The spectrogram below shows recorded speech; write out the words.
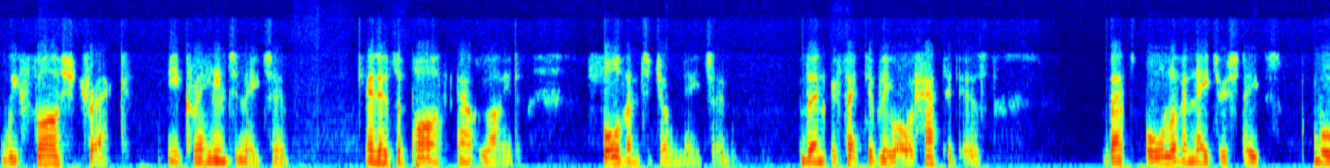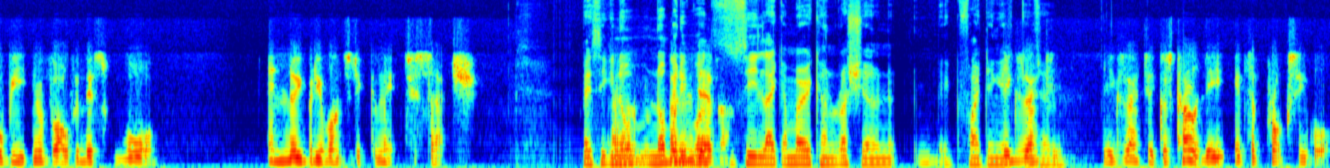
we fast track Ukraine into NATO, and there's a path outlined for them to join NATO, then effectively what will happen is that all of the NATO states will be involved in this war, and nobody wants to commit to such. Basically, no, Um, nobody wants to see like America and Russia fighting Exactly. Exactly, because currently it's a proxy war.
